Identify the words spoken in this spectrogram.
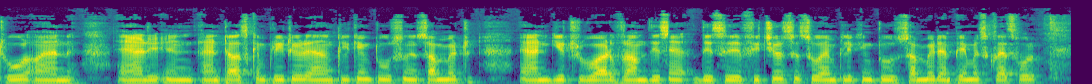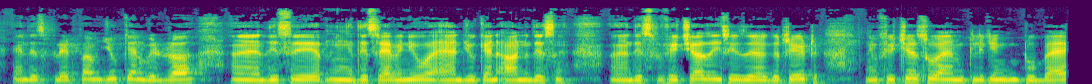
tool and and in, and task completed and clicking to submit and get reward from this uh, this uh, features. So i'm clicking to submit and payment successful in this platform. You can withdraw uh, this uh, this revenue and you can earn this uh, this feature. This is a great feature. So i am clicking to back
